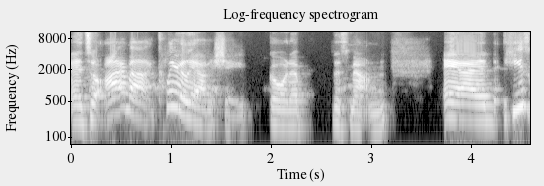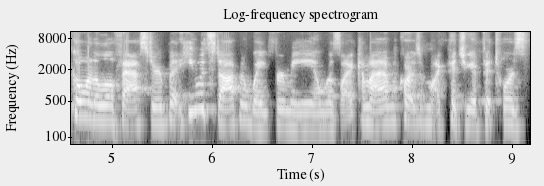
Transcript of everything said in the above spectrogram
And so I'm out, clearly out of shape going up this mountain. And he's going a little faster, but he would stop and wait for me and was like, come on. Of course, I'm like pitching a fit towards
